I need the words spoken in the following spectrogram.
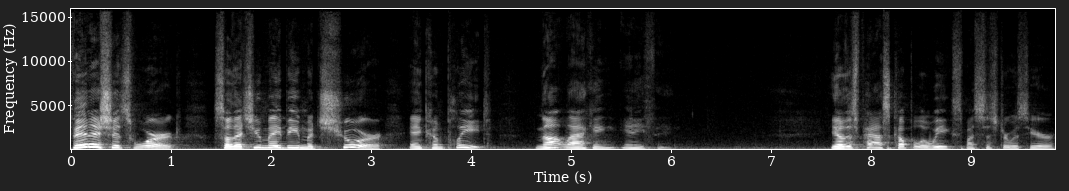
finish its work so that you may be mature and complete, not lacking anything. You know, this past couple of weeks, my sister was here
